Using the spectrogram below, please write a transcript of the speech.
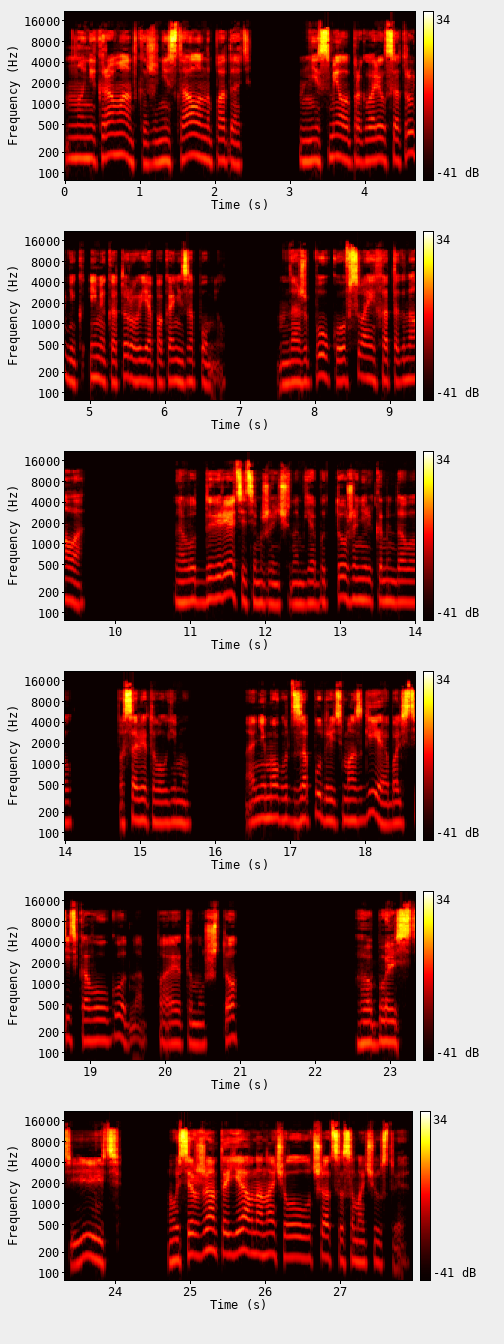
«Но некромантка же не стала нападать», — несмело проговорил сотрудник, имя которого я пока не запомнил. Даже пауков своих отогнала. А вот доверять этим женщинам я бы тоже не рекомендовал, посоветовал ему. Они могут запудрить мозги и обольстить кого угодно, поэтому что? Обольстить? У сержанта явно начало улучшаться самочувствие.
